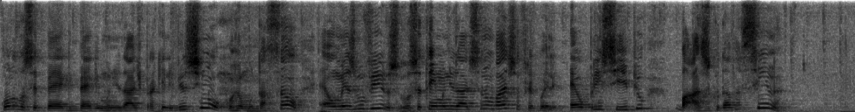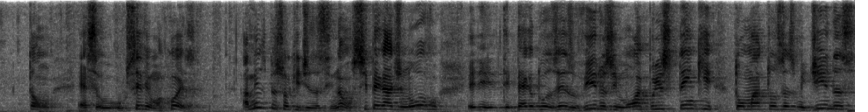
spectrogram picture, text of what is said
quando você pega e pega imunidade para aquele vírus, se não ocorreu mutação, é o mesmo vírus. Você tem imunidade, você não vai sofrer com ele. É o princípio básico da vacina. Então, essa, você vê uma coisa? A mesma pessoa que diz assim, não, se pegar de novo, ele, ele pega duas vezes o vírus e morre, por isso tem que tomar todas as medidas.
